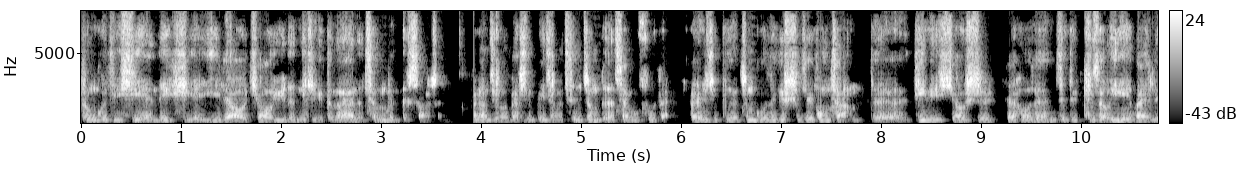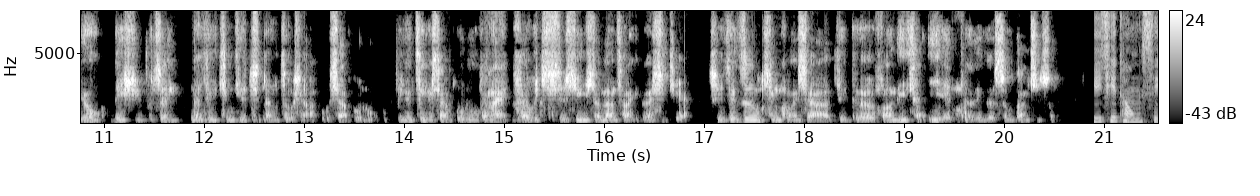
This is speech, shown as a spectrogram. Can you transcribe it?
通过这些那些医疗、教育的那些各样的成本的上升，让这老百姓背上沉重的财务负担。而这个中国这个世界工厂的地位消失，然后呢，这个制造业外流、内需不振，那这个经济只能走下坡下坡路。因为这个下坡路将来还会持续相当长一段时间。所以在这种情况下，这个房地产业它这个首当其冲。与此同时，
